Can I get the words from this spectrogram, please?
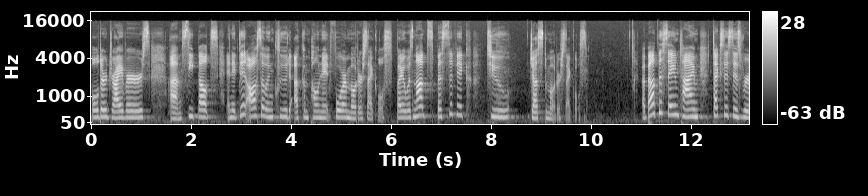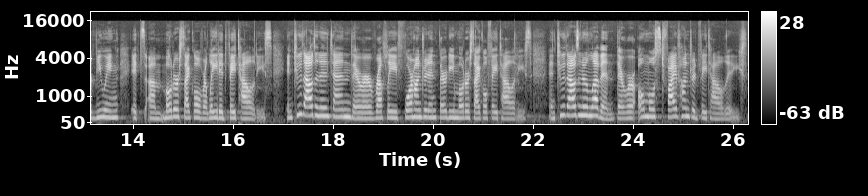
older drivers, um, seatbelts, and it did also include a component for motorcycles, but it was not specific to just motorcycles. About the same time, Texas is reviewing its um, motorcycle related fatalities. In 2010, there were roughly 430 motorcycle fatalities. In 2011, there were almost 500 fatalities.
